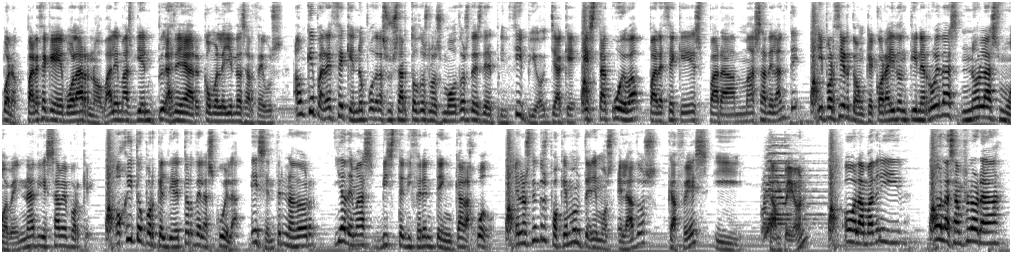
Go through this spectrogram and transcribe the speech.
Bueno, parece que volar no, ¿vale? Más bien planear, como en Leyendas Arceus. Aunque parece que no podrás usar todos los modos desde el principio, ya que esta cueva parece que es para más adelante. Y por cierto, aunque Coraidon tiene ruedas, no las mueve, nadie sabe por qué. Ojito porque el director de la escuela es entrenador y además viste diferente en cada juego. En los centros Pokémon tenemos helados, cafés y... ¿Campeón? ¡Hola Madrid! ¡Hola Sanflora!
